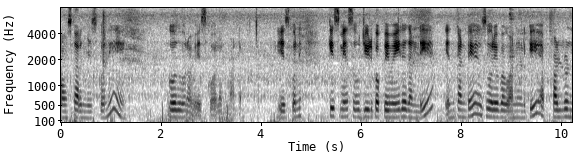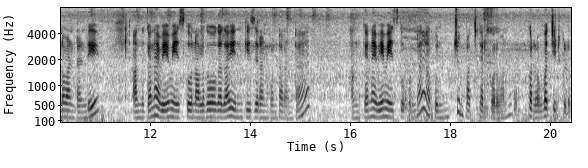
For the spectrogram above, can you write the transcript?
నమస్కారం చేసుకొని గోధుమ రవ్వ వేసుకోవాలన్నమాట. వేసుకొని కిస్మిస్ జీడిపప్పు ఏమి వేయలేదండి. ఎందుకంటే సూర్యభగవానుడికి పళ్ళు ఉండవంటండి. అందుకని అవేం వేసుకో నలగవు కదా ఎందుకు వేసారు అనుకుంటారంట అందుకని అవేం వేసుకోకుండా కొంచెం పచ్చకరిపూరవను ఒక్క రవ్వ చిటికడు.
